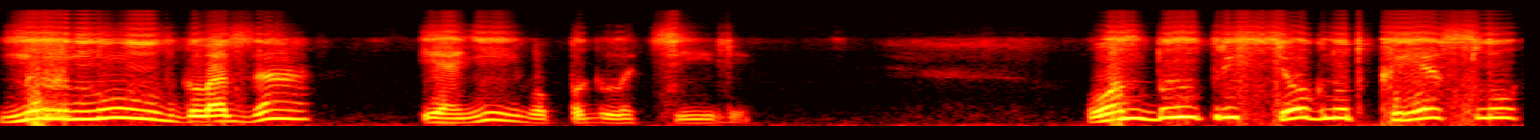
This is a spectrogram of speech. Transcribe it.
нырнул в глаза, и они его поглотили. Он был пристегнут к креслу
